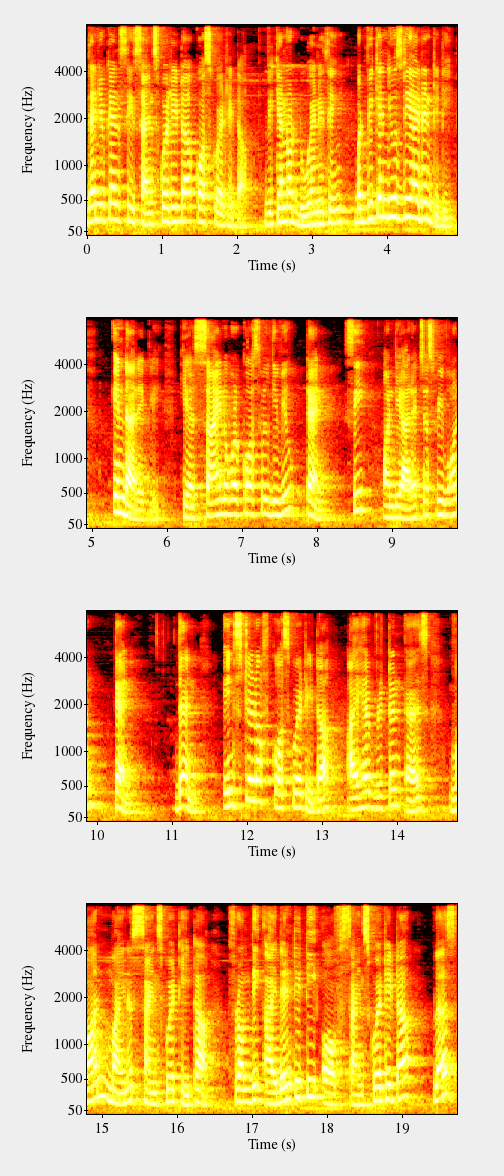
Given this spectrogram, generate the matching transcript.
Then you can see sine square theta, cos square theta. We cannot do anything, but we can use the identity indirectly. Here sine over cos will give you tan. See on the RHS we want tan. Then Instead of cos square theta, I have written as 1 minus sine square theta from the identity of sine square theta plus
